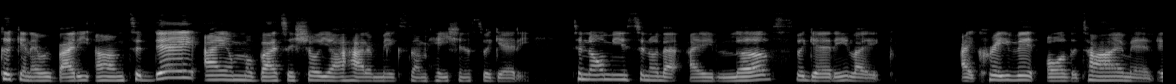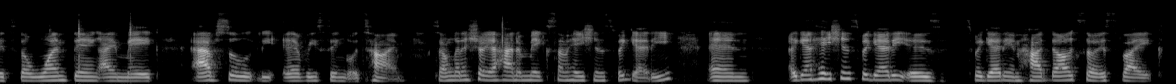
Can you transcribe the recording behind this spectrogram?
cooking everybody. Um today i am about to show y'all how to make some haitian spaghetti. To know me is to know that i love spaghetti like i crave it all the time and it's the one thing i make absolutely every single time. So i'm going to show you how to make some haitian spaghetti and again haitian spaghetti is spaghetti and hot dogs so it's like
